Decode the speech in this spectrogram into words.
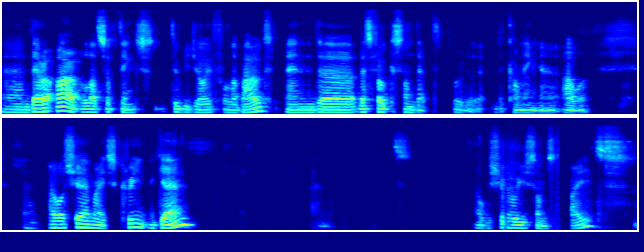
um, there are lots of things to be joyful about, and uh, let's focus on that for the, the coming uh, hour. Uh, I will share my screen again. I will show you some slides.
